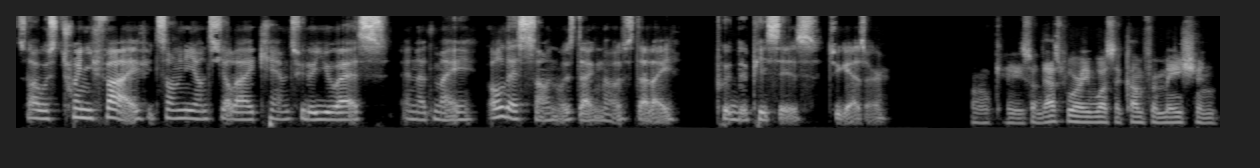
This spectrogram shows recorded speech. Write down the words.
So i was 25 it's only until i came to the us and that my oldest son was diagnosed that i put the pieces together. Okay so that's where it was a confirmation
